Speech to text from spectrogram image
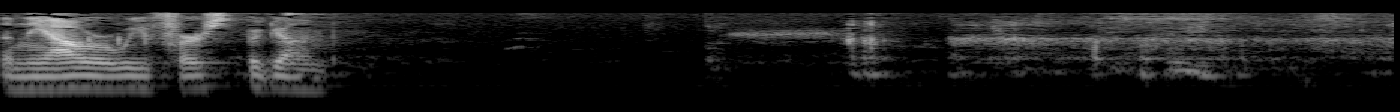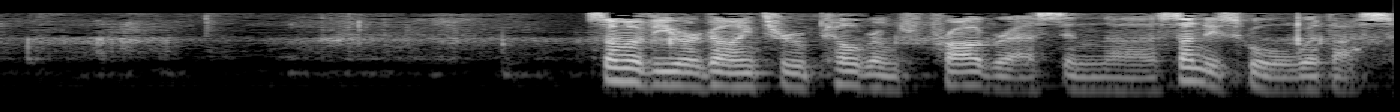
than the hour we first begun. Some of you are going through Pilgrim's Progress in uh, Sunday school with us.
